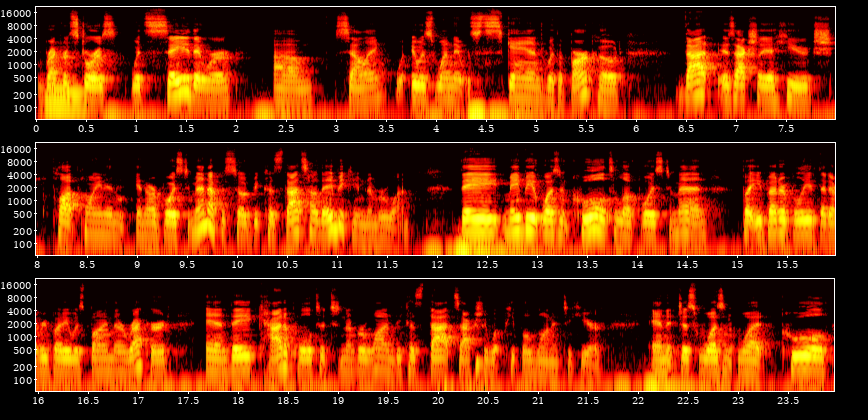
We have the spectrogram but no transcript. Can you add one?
record mm. stores would say they were um, selling. It was when it was scanned with a barcode. That is actually a huge plot point in, in our Boyz II Men episode because that's how they became number one. They maybe it wasn't cool to love Boyz II Men, but you better believe that everybody was buying their record and they catapulted to number one because that's actually what people wanted to hear. And it just wasn't what cool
